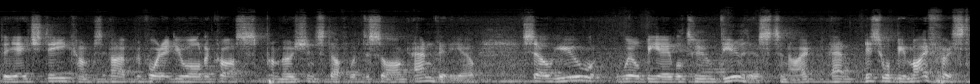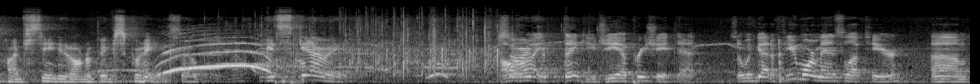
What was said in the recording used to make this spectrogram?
the HD comes, uh, before they do all the cross promotion stuff with the song and video. So you will be able to view this tonight, and this will be my first time seeing it on a big screen. So it's scary. All Sorry right, for- thank you, G. I appreciate that. So we've got a few more minutes left here. Um,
